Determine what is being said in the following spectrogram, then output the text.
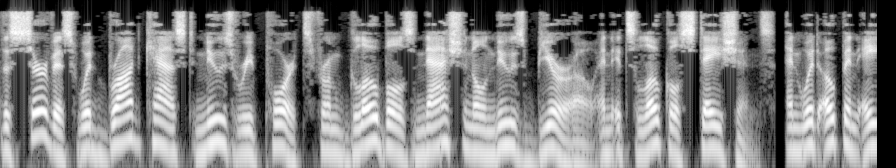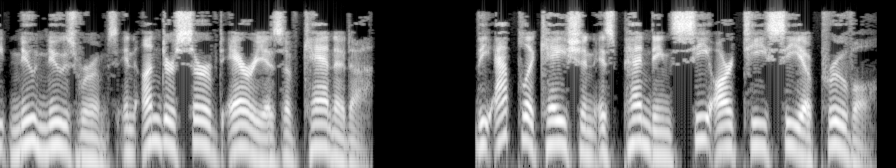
the service would broadcast news reports from Global's National News Bureau and its local stations, and would open eight new newsrooms in underserved areas of Canada. The application is pending CRTC approval.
